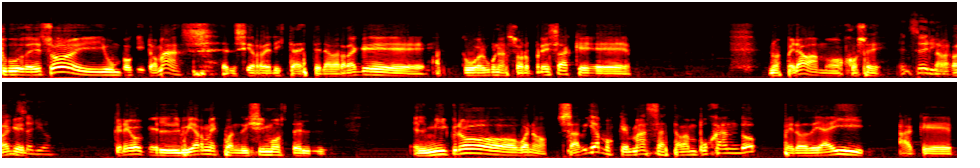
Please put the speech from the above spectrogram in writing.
Tuvo de eso y un poquito más el cierre de lista este. La verdad que tuvo algunas sorpresas que no esperábamos, José. En serio, La verdad en que- serio. Creo que el viernes cuando hicimos el, el micro, bueno, sabíamos que Massa estaba empujando, pero de ahí a que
